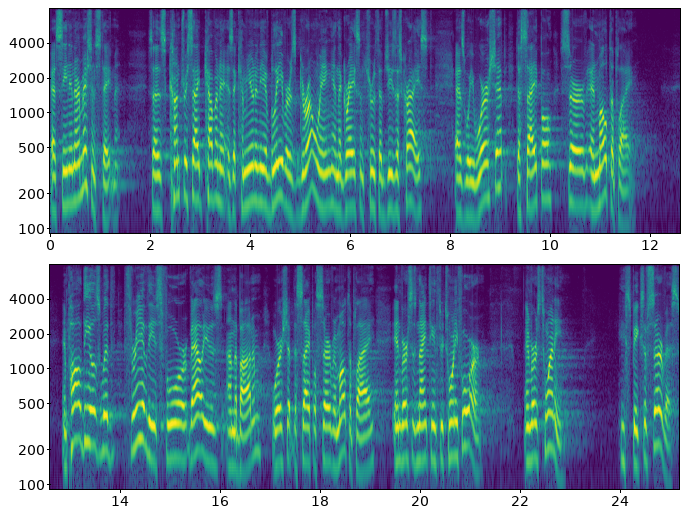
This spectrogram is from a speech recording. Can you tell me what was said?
as seen in our mission statement. It says, Countryside Covenant is a community of believers growing in the grace and truth of Jesus Christ as we worship, disciple, serve, and multiply. And Paul deals with three of these four values on the bottom worship, disciple, serve, and multiply in verses 19 through 24. In verse 20, he speaks of service.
